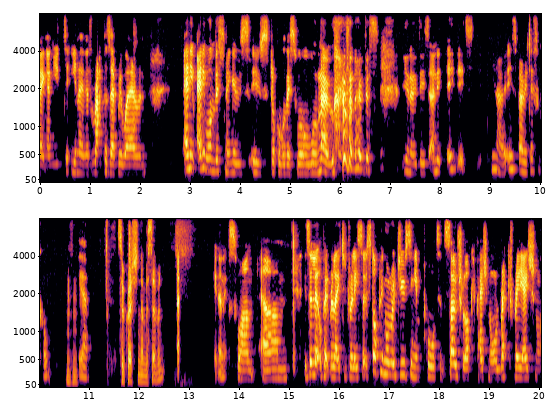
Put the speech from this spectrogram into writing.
thing, and you you know there's wrappers everywhere, and any anyone listening who's who's struggled with this will will know will know this, you know these, and it, it, it's you know it is very difficult. Mm-hmm. Yeah. So question number seven. In the next one um, is a little bit related, really. So, stopping or reducing important social, occupational, or recreational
